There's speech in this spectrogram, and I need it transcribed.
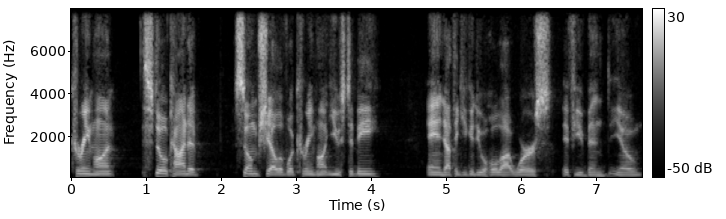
Kareem Hunt still kind of some shell of what Kareem Hunt used to be. And I think you can do a whole lot worse if you've been, you know,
